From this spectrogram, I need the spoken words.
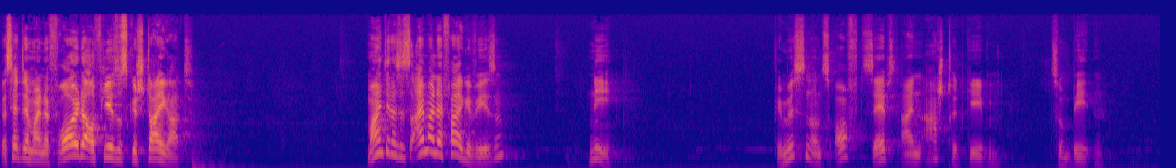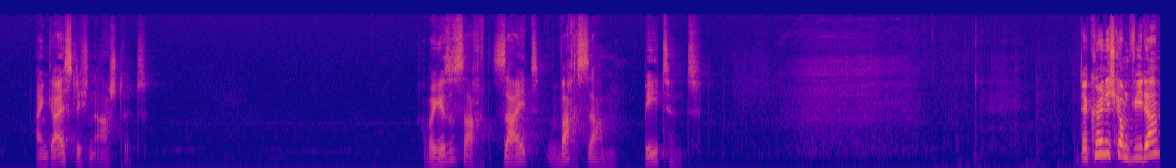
Das hätte meine Freude auf Jesus gesteigert. Meint ihr, das ist einmal der Fall gewesen? Nie. Wir müssen uns oft selbst einen Arschtritt geben zum Beten, einen geistlichen Arschtritt. Aber Jesus sagt, seid wachsam, betend. Der König kommt wieder.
